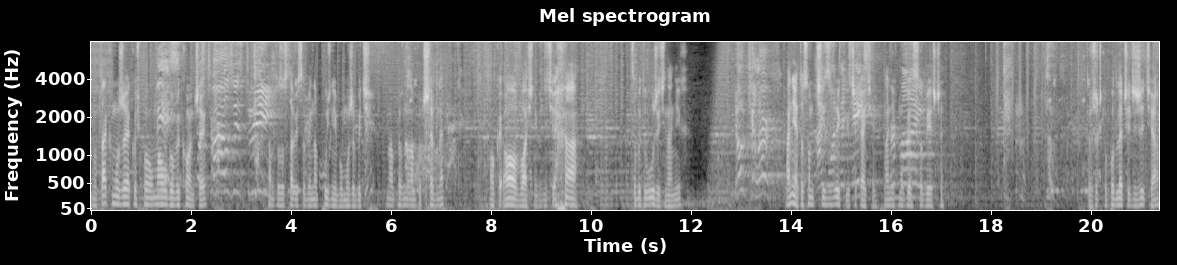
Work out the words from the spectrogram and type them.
No tak może jakoś pomału go wykończę. Tam to zostawię sobie na później, bo może być na pewno nam potrzebne. Okej, o właśnie, widzicie. Ha. Co by tu użyć na nich? A nie, to są ci zwykli, czekajcie. Na nich mogę sobie jeszcze troszeczkę podleczyć życia.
